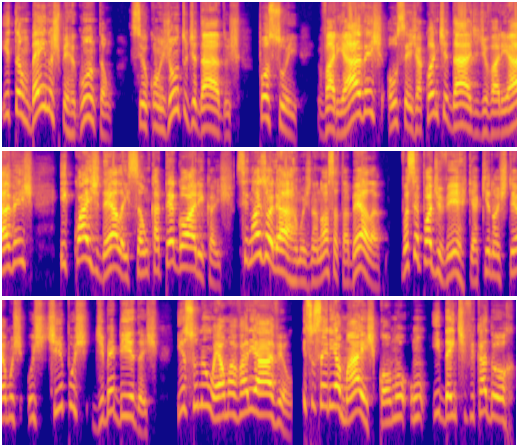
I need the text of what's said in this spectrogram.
E também nos perguntam se o conjunto de dados possui variáveis, ou seja, a quantidade de variáveis, e quais delas são categóricas. Se nós olharmos na nossa tabela, você pode ver que aqui nós temos os tipos de bebidas. Isso não é uma variável. Isso seria mais como um identificador.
